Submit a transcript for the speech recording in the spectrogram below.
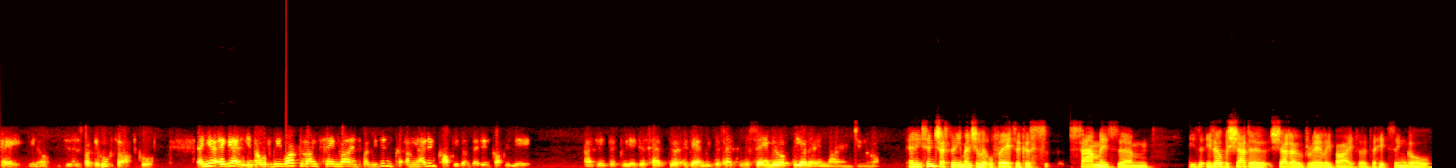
hey, you know, this is what the Who thought cool. And yeah, again, you know, we, we worked along the same lines, but we didn't. I mean, I didn't copy them; they didn't copy me. I think that we just had, to, again, we just had the same little theater in mind, you know. And it's interesting you mentioned Little Theatre because Sam is um, is, is overshadowed shadowed really by the, the hit single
